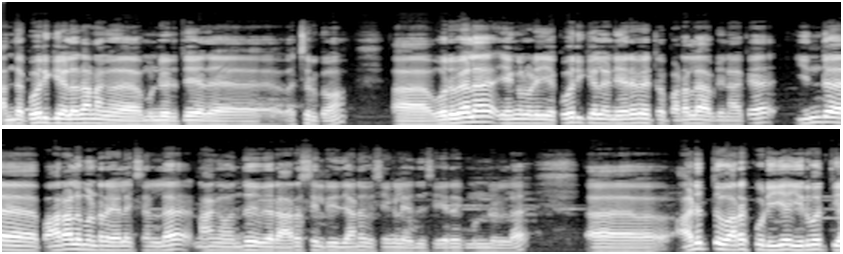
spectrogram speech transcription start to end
அந்த கோரிக்கையில் தான் நாங்கள் முன்னிறுத்தி அதை வச்சுருக்கோம். ஒருவேளை எங்களுடைய கோரிக்கையில் நிறைவேற்றப்படலை அப்படின்னாக்க இந்த பாராளுமன்ற எலெக்ஷனில் நாங்கள் வந்து வேறு அரசியல் ரீதியான விஷயங்கள் எதுவும் செய்கிறதுக்கு முன்னில்லை அடுத்து வரக்கூடிய இருபத்தி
